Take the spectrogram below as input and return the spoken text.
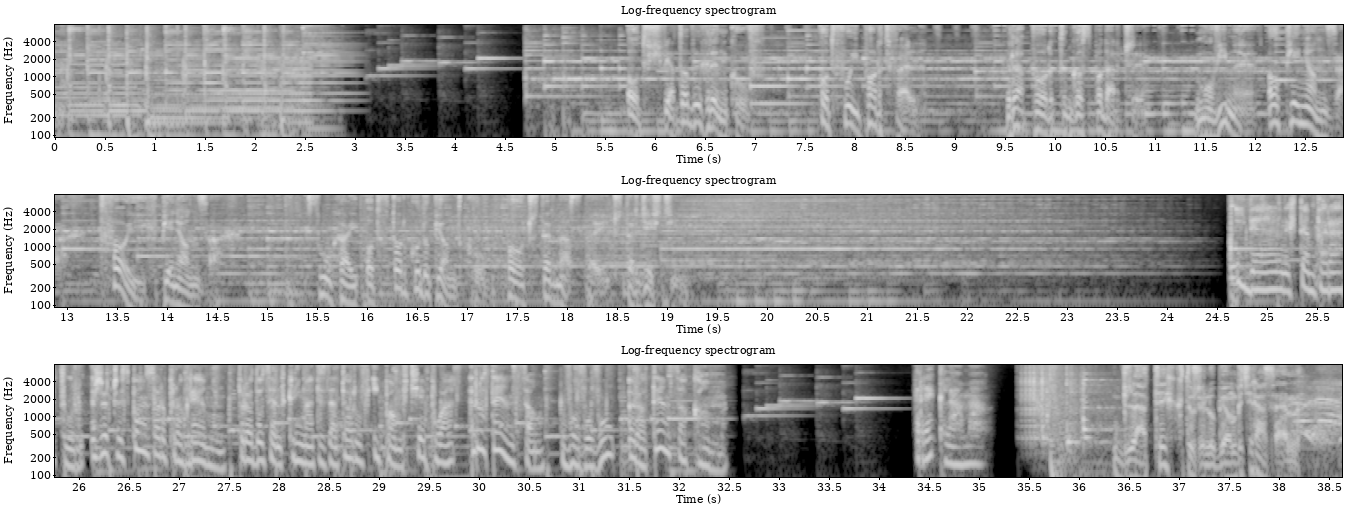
Od światowych rynków. O Twój portfel. Raport gospodarczy. Mówimy o pieniądzach. Twoich pieniądzach. Słuchaj od wtorku do piątku po 14.40. Idealnych temperatur życzy sponsor programu, producent klimatyzatorów i pomp ciepła Rotenso. www.rotenso.com Reklama. Dla tych, którzy lubią być razem.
